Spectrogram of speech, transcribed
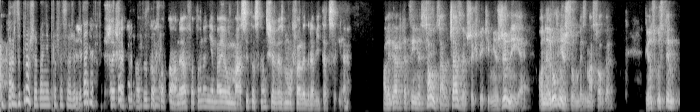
Tak. Bardzo proszę, panie profesorze. Pytanie. Wszechświat ma tylko fotony, a fotony nie mają masy, to skąd się wezmą fale grawitacyjne? Ale grawitacyjne są cały czas we wszechświecie, mierzymy je, one również są bezmasowe. W związku z tym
